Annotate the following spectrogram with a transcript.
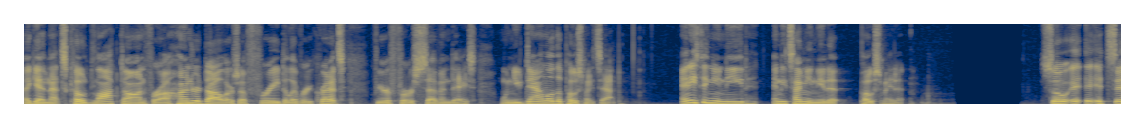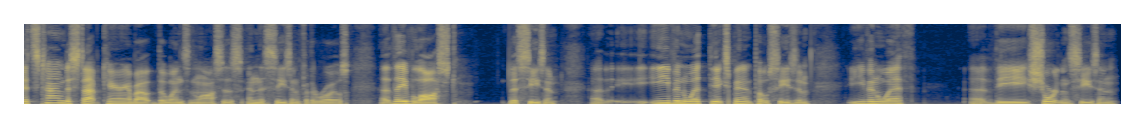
Again, that's code Locked On for $100 of free delivery credits for your first seven days when you download the Postmates app. Anything you need, anytime you need it, Postmate it. So it's it's time to stop caring about the wins and losses in this season for the Royals. Uh, they've lost this season, uh, even with the expanded postseason, even with uh, the shortened season,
